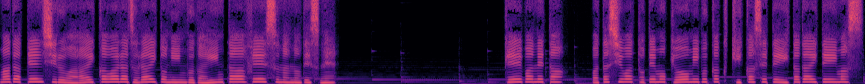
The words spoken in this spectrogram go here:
まだペンシルは相変わらず Lightning がインターフェースなのですね。競馬ネタ、私はとても興味深く聞かせていただいています。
